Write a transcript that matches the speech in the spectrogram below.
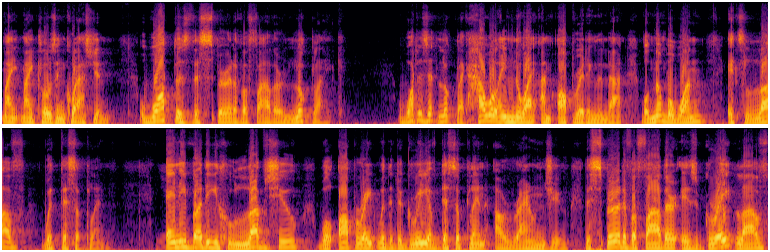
My, my closing question What does the Spirit of a Father look like? What does it look like? How will I know I, I'm operating in that? Well, number one, it's love with discipline. Anybody who loves you will operate with a degree of discipline around you. The spirit of a father is great love,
